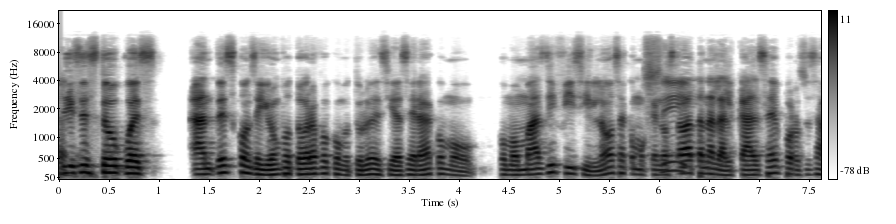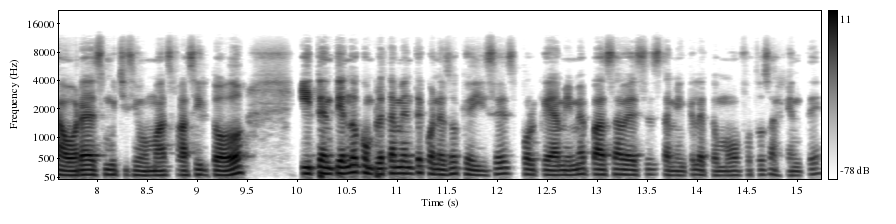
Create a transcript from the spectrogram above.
dices tú, pues antes conseguir un fotógrafo, como tú lo decías, era como, como más difícil, ¿no? O sea, como que no estaba tan al alcance, por eso ahora es muchísimo más fácil todo. Y te entiendo completamente con eso que dices, porque a mí me pasa a veces también que le tomo fotos a gente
